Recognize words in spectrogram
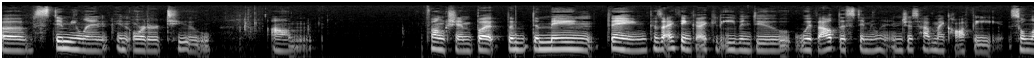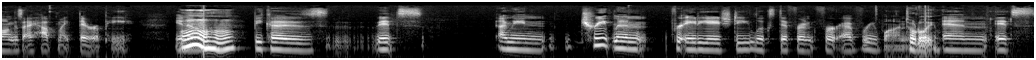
of stimulant in order to um, function. But the the main thing, because I think I could even do without the stimulant and just have my coffee, so long as I have my therapy, you know, because it's I mean, treatment for ADHD looks different for everyone. Totally. And it's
